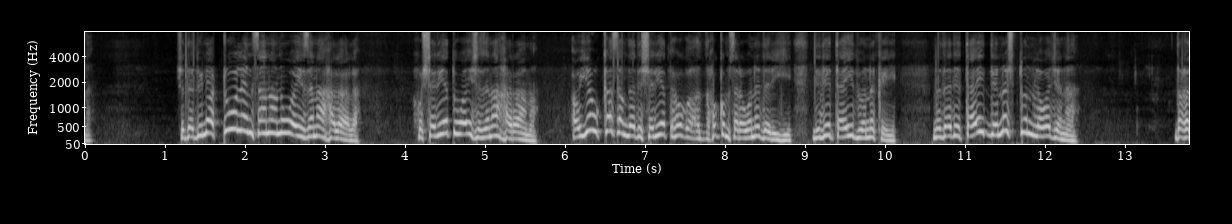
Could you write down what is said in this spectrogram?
نه چې د دنیا ټول انسانان وایي زنا حلاله خو شریعت وایي چې زنا حرامه او یو کس هم د شریعت حکم سره ونه درېږي د دې تایید ونه کوي نو د دې تایید د نشتون لوجه نه دغه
